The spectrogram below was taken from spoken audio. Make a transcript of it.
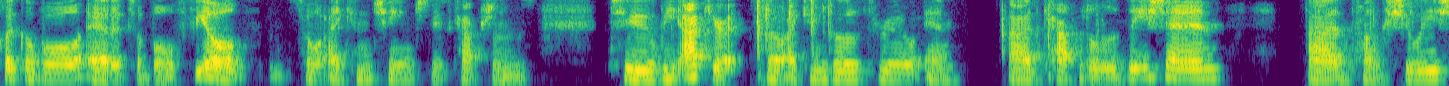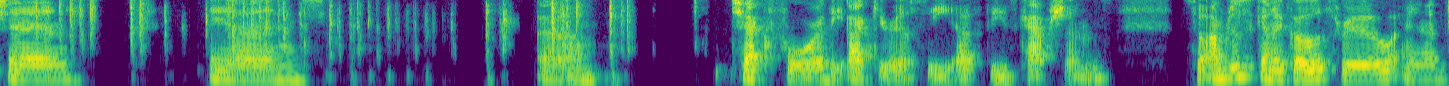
clickable editable fields so I can change these captions to be accurate. So I can go through and add capitalization, add punctuation, and um, check for the accuracy of these captions. So I'm just going to go through and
